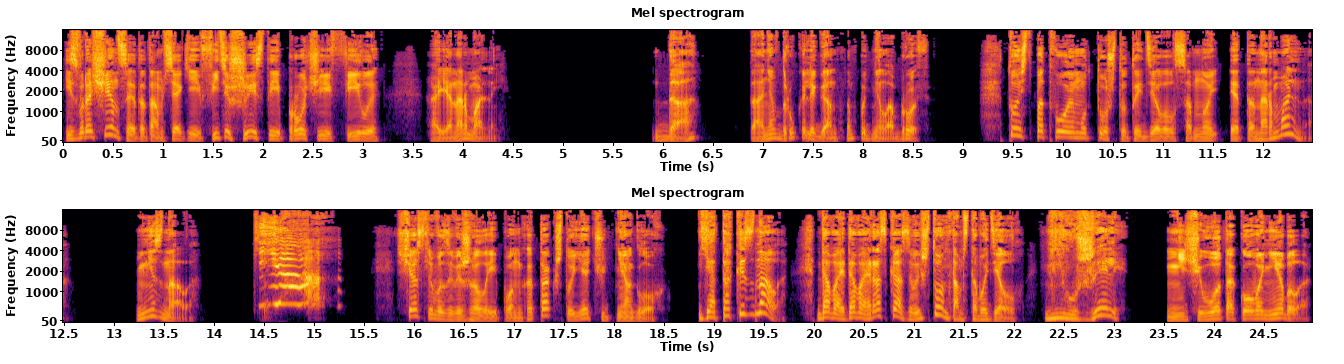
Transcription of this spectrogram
Извращенцы — это там всякие фетишисты и прочие филы, а я нормальный. Да, Таня вдруг элегантно подняла бровь. То есть, по-твоему, то, что ты делал со мной, это нормально? Не знала. Я! Счастливо завизжала японка так, что я чуть не оглох. «Я так и знала! Давай, давай, рассказывай, что он там с тобой делал? Неужели?» «Ничего такого не было!»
